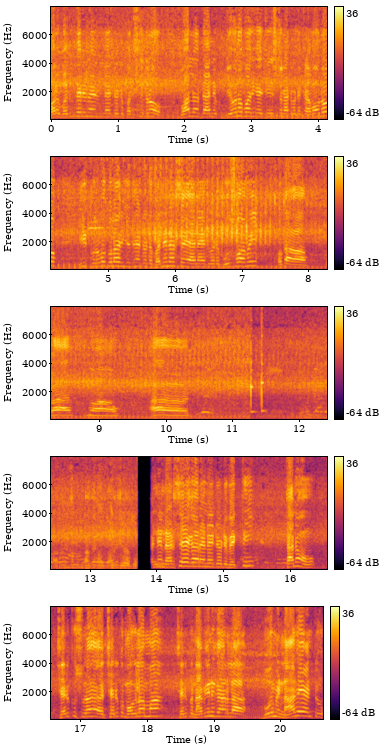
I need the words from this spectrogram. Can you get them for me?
వాళ్ళు బతుకుతెరిగినటువంటి పరిస్థితిలో వాళ్ళు దాన్ని జీవనోపాధిగా చేస్తున్నటువంటి క్రమంలో ఈ కురుమ కులానికి చెందినటువంటి బండి నర్సయ్య అనేటువంటి భూస్వామి ఒక బండి నర్సయ్య గారు అనేటువంటి వ్యక్తి తను చెరుకు సుధా చెరుకు మొగలమ్మ చెరుకు నవీన్ గారుల భూమి నాదే అంటూ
